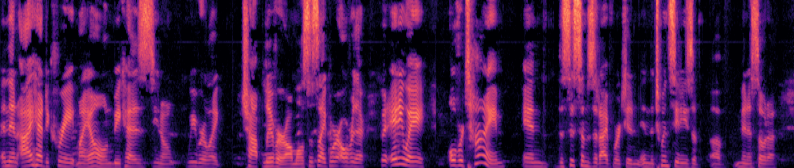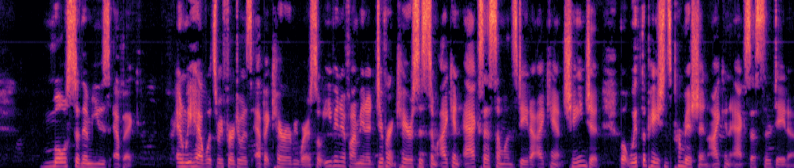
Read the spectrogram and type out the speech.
And then I had to create my own because, you know, we were like chopped liver almost. It's like we're over there. But anyway, over time, and the systems that I've worked in, in the Twin Cities of, of Minnesota, most of them use Epic and we have what's referred to as epic care everywhere. So even if i'm in a different care system i can access someone's data. I can't change it. But with the patient's permission i can access their data.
